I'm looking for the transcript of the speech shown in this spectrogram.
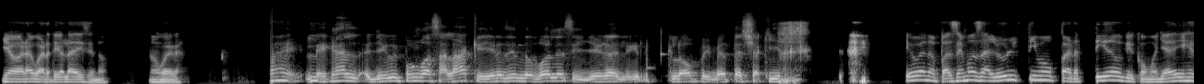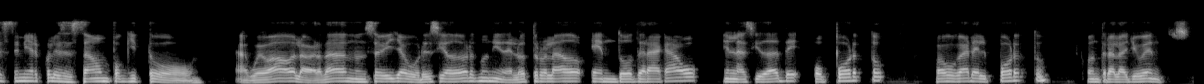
Y ahora Guardiola dice, no, no juega. Ay, legal, llego y pongo a Salah que viene haciendo goles y llega el club y mete a Shakir. Y bueno, pasemos al último partido que como ya dije este miércoles estaba un poquito agüevado, la verdad, no en Sevilla, Borussia Dortmund, y del otro lado, en Dodragao, en la ciudad de Oporto, va a jugar el Porto contra la Juventus.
